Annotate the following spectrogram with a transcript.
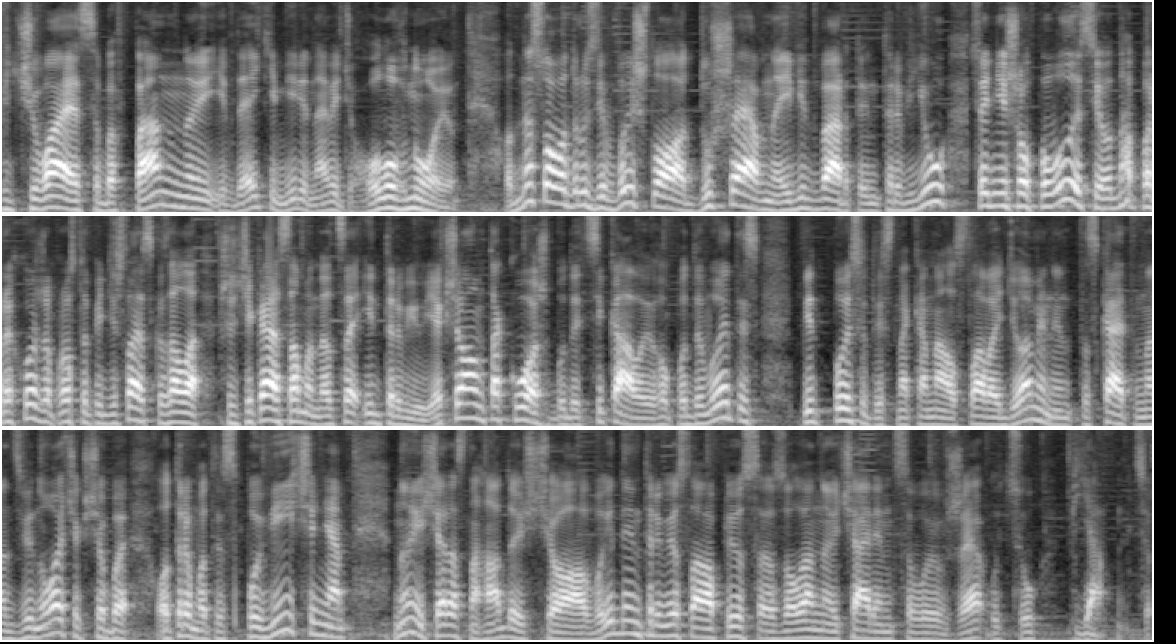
відчуває себе впевненою і в деякій мірі навіть головною. Одне слово, друзі, вийшло душевне і відверте інтерв'ю. Сьогодні йшов по вулиці, одна перехожа просто підійшла і сказала, що чекає саме на це інтерв'ю. Якщо вам також буде цікаво його подивитись, підписуйтесь на канал Слава Дьомін і натискайте на дзвіночок, щоб отримати сповіщення. Ну і ще раз нагадую, що вийде інтерв'ю Слава Плюс з Оленою Чарінцевою вже у цю п'ятницю.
